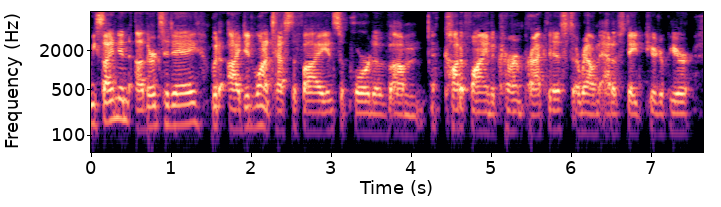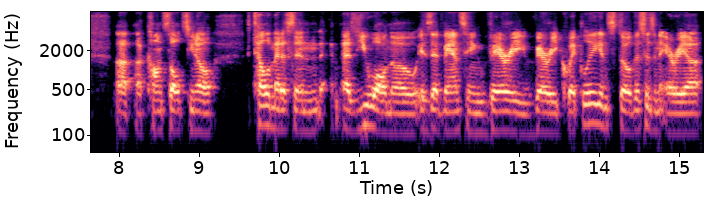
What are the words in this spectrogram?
We signed in other today, but I did want to testify in support of um, codifying the current practice around out-of-state peer-to-peer uh, uh, consults. You know, telemedicine, as you all know, is advancing very, very quickly, and so this is an area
